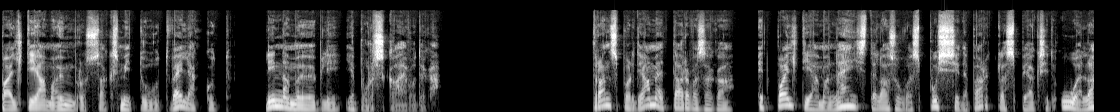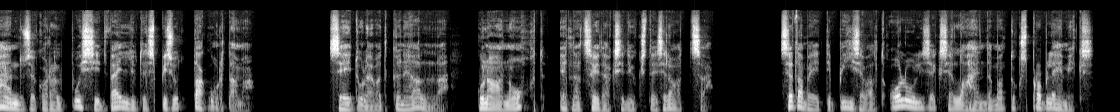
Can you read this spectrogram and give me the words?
Balti jaama ümbrus saaks mitu uut väljakut linnamööbli ja purskkaevudega. transpordiamet arvas aga, et Balti jaama lähistel asuvas busside parklas peaksid uue lahenduse korral bussid väljudes pisut tagurdama see tulevad kõne alla, kuna on oht, et nad sõidaksid üksteisele otsa. seda peeti piisavalt oluliseks ja lahendamatuks probleemiks,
